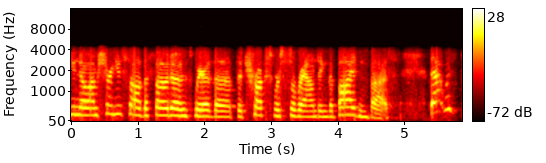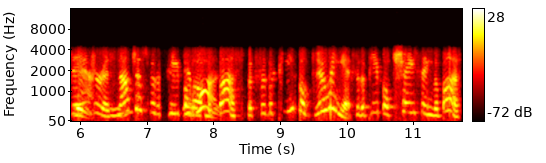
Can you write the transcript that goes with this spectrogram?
You know, I'm sure you saw the photos where the the trucks were surrounding the Biden bus. That was dangerous, Mhm. not just for the people It on was. the bus, but for the people doing it, for the people chasing the bus.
